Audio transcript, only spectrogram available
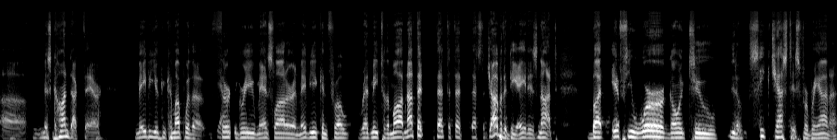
uh, misconduct there. Maybe you can come up with a Yeah. third degree manslaughter, and maybe you can throw red meat to the mob. Not that that that, that that's the job of the DA. It is not. But if you were going to, you know, seek justice for Breonna,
